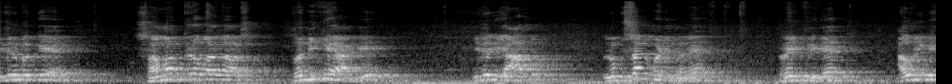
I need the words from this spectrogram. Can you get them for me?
ಇದರ ಬಗ್ಗೆ ಸಮಗ್ರವಾದ ತನಿಖೆ ಆಗಿ ಇದನ್ನು ಯಾರು ಲುಕ್ಸಾನ್ ಮಾಡಿದ್ದಾರೆ ರೈತರಿಗೆ, ಅವರಿಗೆ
